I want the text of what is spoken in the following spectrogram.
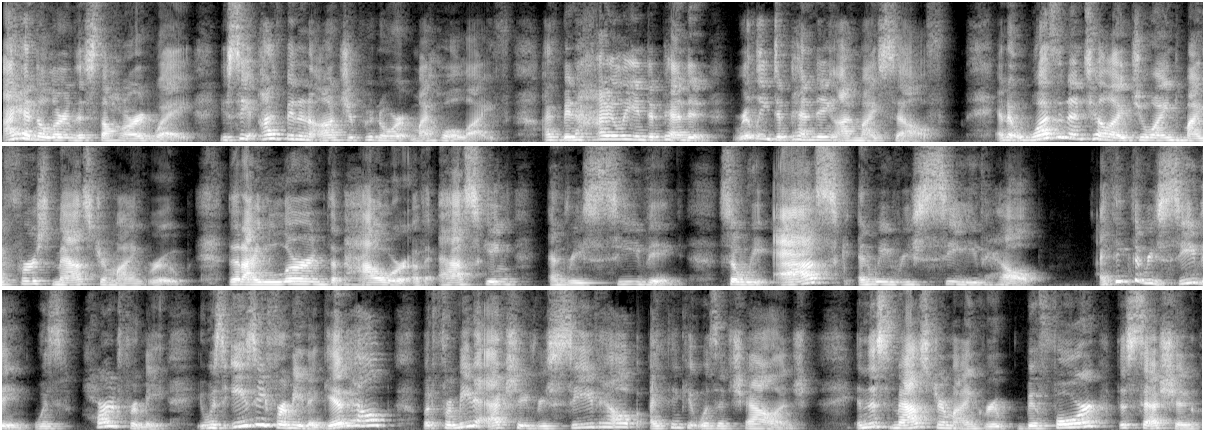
I had to learn this the hard way. You see, I've been an entrepreneur my whole life. I've been highly independent, really depending on myself. And it wasn't until I joined my first mastermind group that I learned the power of asking and receiving. So we ask and we receive help. I think the receiving was hard for me. It was easy for me to give help, but for me to actually receive help, I think it was a challenge. In this mastermind group, before the session,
